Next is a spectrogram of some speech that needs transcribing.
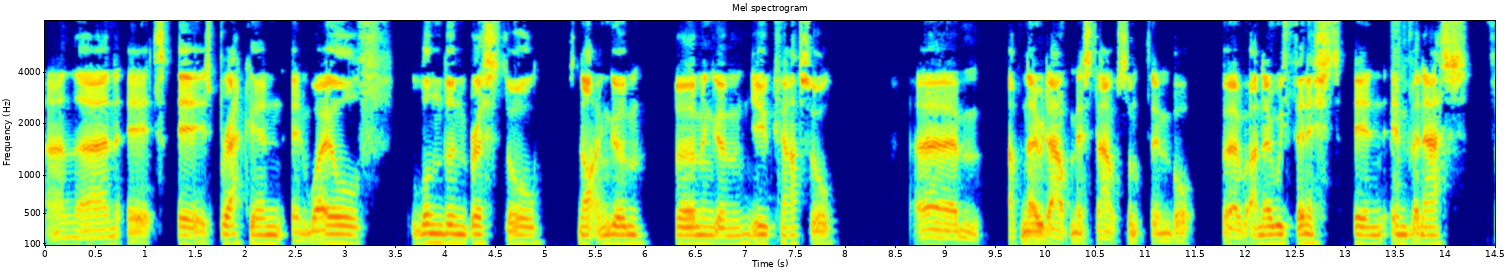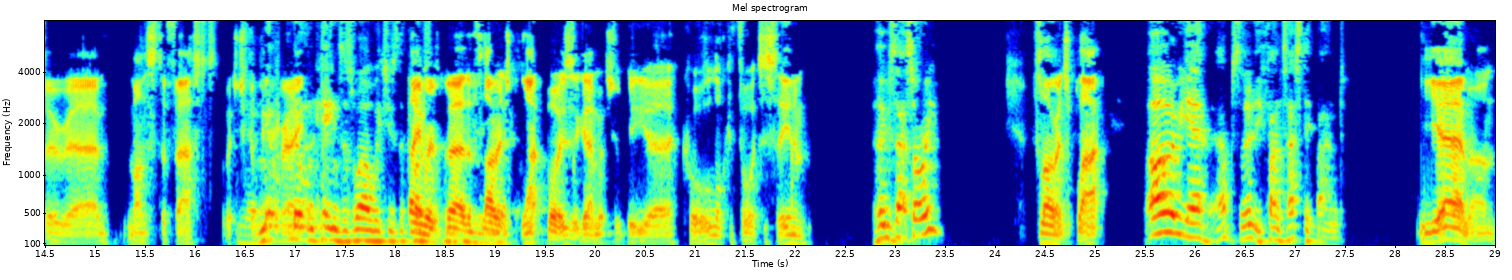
and then it is Brecon in Wales, London, Bristol, Nottingham, Birmingham, Newcastle. Um, I've no doubt missed out something, but uh, I know we finished in Inverness for um, Monster Fest, which could be Mil- great. Milton Keynes as well, which is the Playing with uh, the Florence Black Boys again, which would be uh, cool. Looking forward to seeing them. Who's that? Sorry. Florence Black. Oh yeah, absolutely fantastic band. Yeah, man.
